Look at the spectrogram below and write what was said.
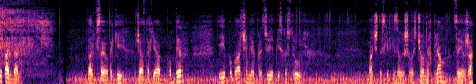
І так далі. Так, все, отакий участок я обдер. І побачимо, як працює піскоструй. Бачите, скільки залишилось чорних плям, це є ржа.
